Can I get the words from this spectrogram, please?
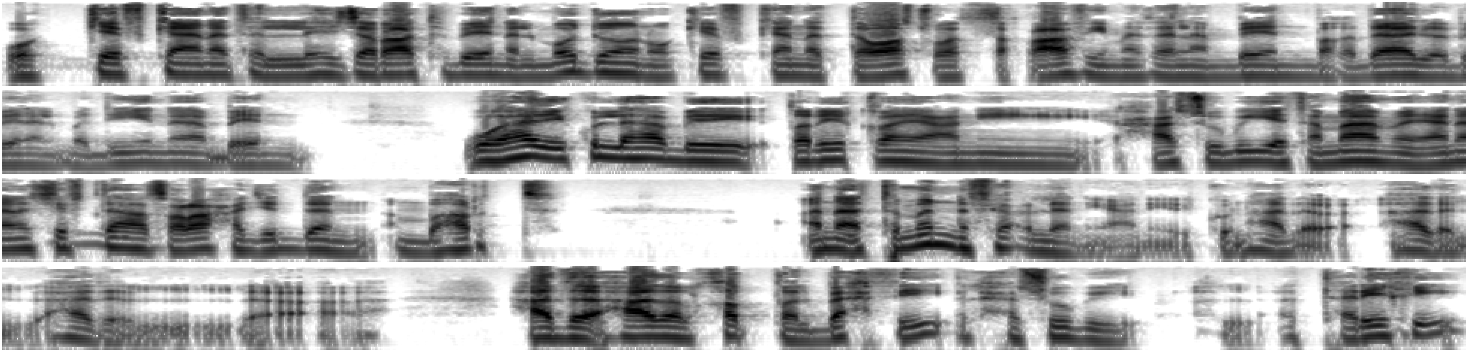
وكيف كانت الهجرات بين المدن وكيف كان التواصل الثقافي مثلا بين بغداد وبين المدينة بين وهذه كلها بطريقة يعني حاسوبية تماما. يعني أنا شفتها صراحة جدا انبهرت. أنا أتمنى فعلا يعني يكون هذا هذا هذا هذا هذا الخط البحثي الحاسوبي التاريخي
